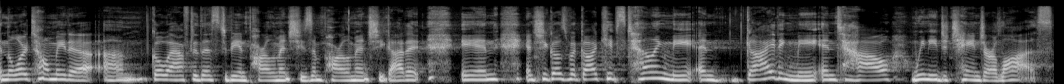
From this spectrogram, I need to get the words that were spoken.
And the Lord told me to um, go after this, to be in parliament. She's in parliament. She got it in. And she goes, but God keeps telling me and guiding me into how we need to change our laws.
